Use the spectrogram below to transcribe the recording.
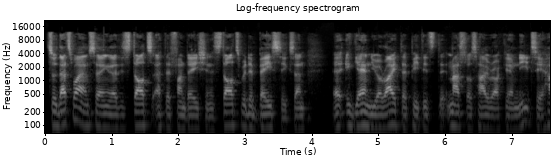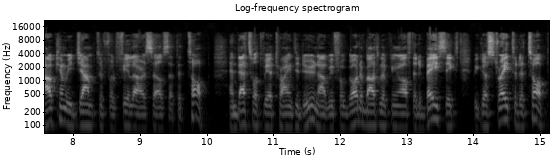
so that's why i'm saying that it starts at the foundation. It starts with the basics. And uh, again you're right that pete it's the maslow's hierarchy of needs here. How can we jump to fulfill ourselves at the top? And that's what we are trying to do now. We forgot about looking after the basics. We go straight to the top.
